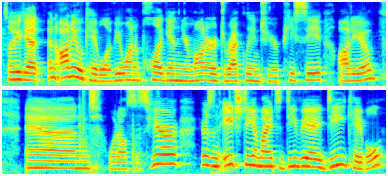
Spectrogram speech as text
So you get an audio cable if you want to plug in your monitor directly into your PC audio. And what else is here? Here's an HDMI to DVI-D cable.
